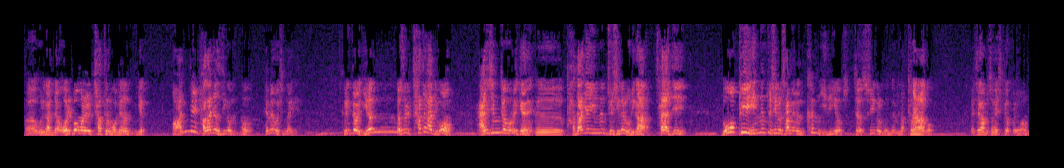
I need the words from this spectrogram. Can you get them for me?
어, 우리가 이제 월봉을 차트로 보면은 이게 완전히 바닥에서 지금 뭐 헤매고 있습니다, 이게. 때문에 이런 것을 찾아가지고 안심적으로 이렇게 그 바닥에 있는 주식을 우리가 사야지 높이 있는 주식을 사면은 큰 이득이 없, 저 수익을 못 냅니다. 불안하고. 제가 한번 소개시켰고요.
